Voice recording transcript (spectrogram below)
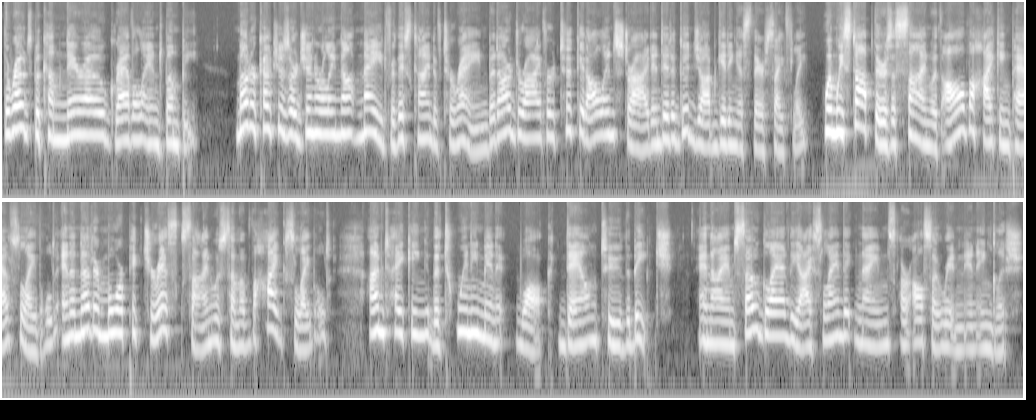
the roads become narrow, gravel, and bumpy. Motor coaches are generally not made for this kind of terrain, but our driver took it all in stride and did a good job getting us there safely. When we stop, there is a sign with all the hiking paths labeled and another more picturesque sign with some of the hikes labeled. I'm taking the 20 minute walk down to the beach and I am so glad the Icelandic names are also written in English.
